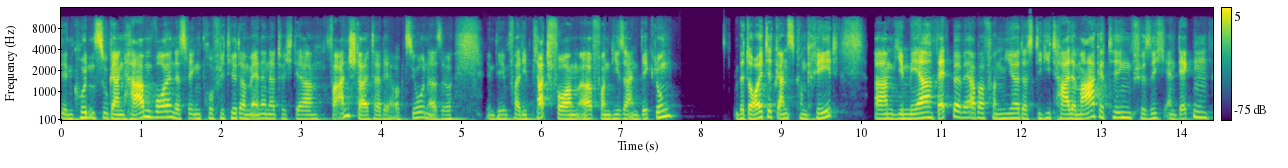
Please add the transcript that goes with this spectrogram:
den Kundenzugang haben wollen. Deswegen profitiert am Ende natürlich der Veranstalter der Auktion, also in dem Fall die Plattform äh, von dieser Entwicklung. Bedeutet ganz konkret, ähm, je mehr Wettbewerber von mir das digitale Marketing für sich entdecken,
